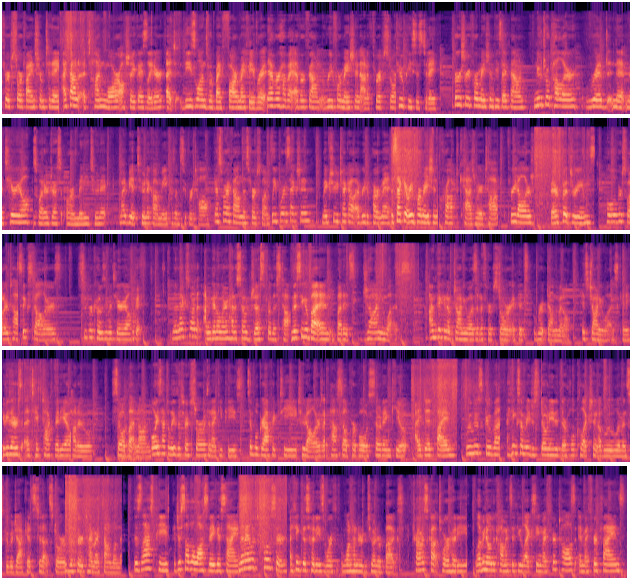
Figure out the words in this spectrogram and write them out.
Thrift store finds from today. I found a ton more, I'll show you guys later, but these ones were by far my favorite. Never have I ever found reformation at a thrift store. Two pieces today. First reformation piece I found, neutral color, ribbed knit material, sweater dress or a mini tunic. Might be a tunic on me because I'm super tall. Guess where I found this first one? Sleepwear section. Make sure you check out every department. The second reformation, cropped cashmere top, $3. Barefoot Dreams, pullover sweater top, $6. Super cozy material. Okay, the next one, I'm gonna learn how to sew just for this top. Missing a button, but it's Johnny Was. I'm picking up Johnny Was at a thrift store if it's ripped down the middle. It's Johnny Was, okay? Maybe there's a TikTok video how to sew a button on. Always have to leave the thrift store with a Nike piece. Simple graphic tee, $2. A pastel purple was so dang cute. I did find Lulu Scuba. I think somebody just donated their whole collection of Lululemon scuba jackets to that store. the third time I found one there. This last piece, I just saw the Las Vegas sign, and then I looked closer. I think this hoodie's worth 100 to 200 bucks. Travis Scott tour hoodie. Let me know in the comments if you like seeing my thrift hauls and my thrift finds.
